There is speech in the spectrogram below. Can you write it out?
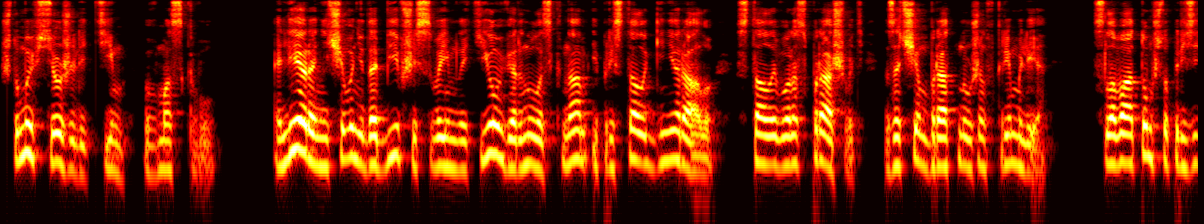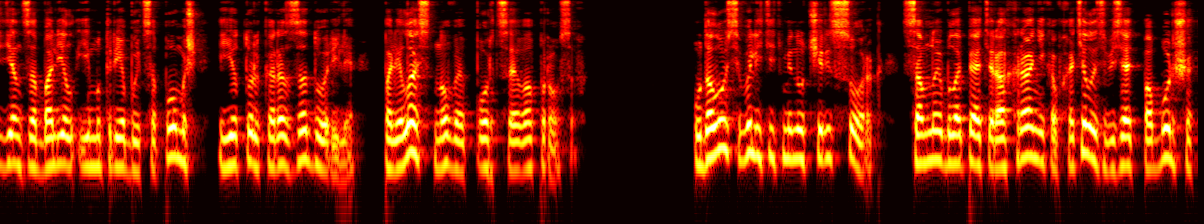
что мы все же летим в Москву. Лера, ничего не добившись своим нытьем, вернулась к нам и пристала к генералу, стала его расспрашивать, зачем брат нужен в Кремле. Слова о том, что президент заболел и ему требуется помощь, ее только раззадорили, полилась новая порция вопросов. Удалось вылететь минут через сорок. Со мной было пятеро охранников, хотелось взять побольше,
